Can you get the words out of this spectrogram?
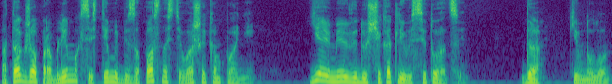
«а также о проблемах системы безопасности вашей компании. Я имею в виду щекотливость ситуации». «Да», — кивнул он,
